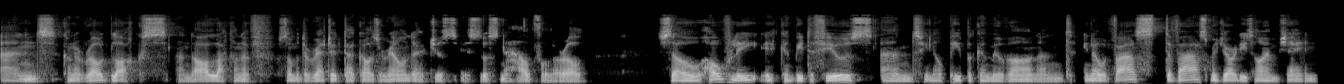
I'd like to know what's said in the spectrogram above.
and kind of roadblocks and all that kind of some of the rhetoric that goes around it just is just not helpful at all. So hopefully it can be diffused and you know people can move on. And you know vast the vast majority of time Shane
